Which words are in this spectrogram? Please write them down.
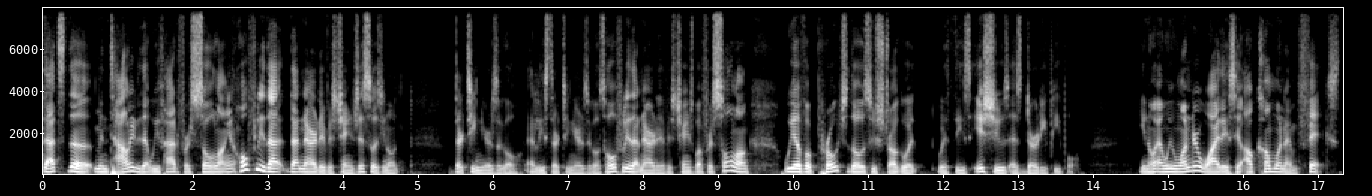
that's the mentality that we've had for so long, and hopefully that that narrative has changed. This was you know 13 years ago, at least 13 years ago. So hopefully that narrative has changed. But for so long, we have approached those who struggle with, with these issues as dirty people. You know, and we wonder why they say, I'll come when I'm fixed.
